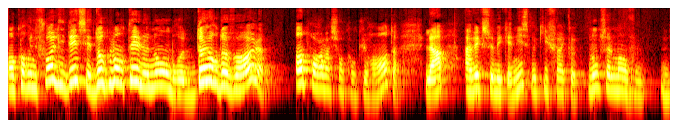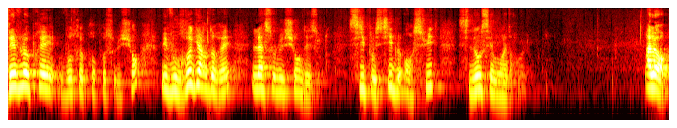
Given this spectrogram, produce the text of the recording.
Encore une fois l'idée c'est d'augmenter le nombre d'heures de vol en programmation concurrente, là avec ce mécanisme qui fait que non seulement vous développerez votre propre solution, mais vous regarderez la solution des autres. Si possible ensuite, sinon c'est moins drôle. Alors,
